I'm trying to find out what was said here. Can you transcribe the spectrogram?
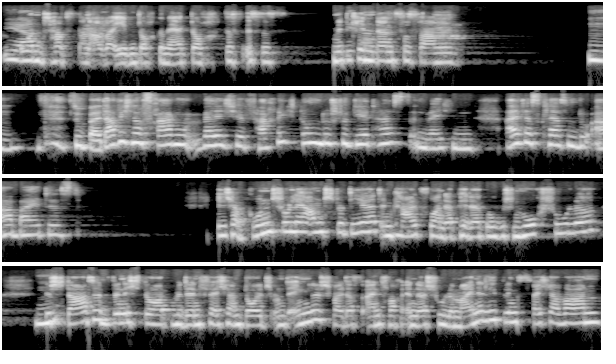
Ja. Und habe es dann aber eben doch gemerkt, doch, das ist es mit ja. Kindern zusammen. Hm. Super. Darf ich noch fragen, welche Fachrichtungen du studiert hast, in welchen Altersklassen du arbeitest? Ich habe Grundschullehramt studiert in Karlsruhe an der Pädagogischen Hochschule. Hm. Gestartet bin ich dort mit den Fächern Deutsch und Englisch, weil das einfach in der Schule meine Lieblingsfächer waren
